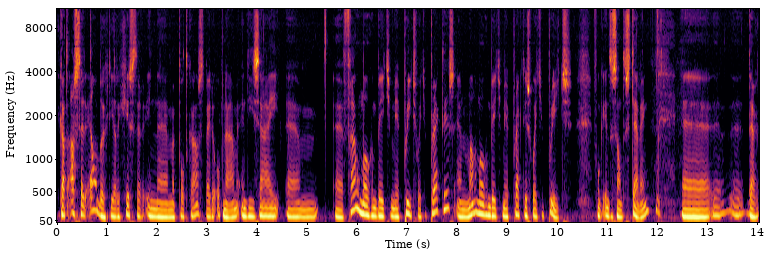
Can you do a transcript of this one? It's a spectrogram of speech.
ik had Astrid Elburg, die had ik gisteren in eh, mijn podcast bij de opname en die zei. ehm, eh, vrouwen mogen een beetje meer preach what you practice. En mannen mogen een beetje meer practice what you preach. Vond ik een interessante stelling. Eh, eh, daar,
